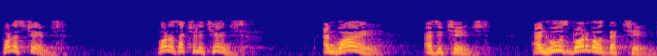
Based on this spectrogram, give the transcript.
What has changed? What has actually changed? And why has it changed? And who's brought about that change?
